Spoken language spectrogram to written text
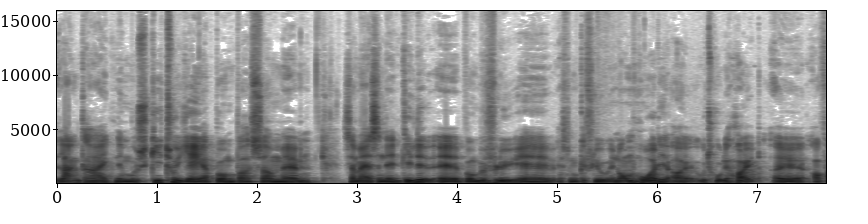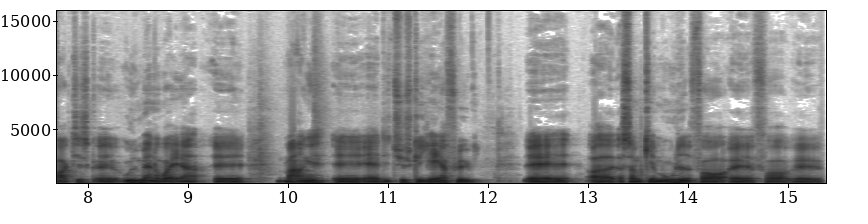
langtrækkende moskitojægerbomber, som, øh, som er sådan en lille øh, bombefly, øh, som kan flyve enormt hurtigt og utrolig højt, øh, og faktisk øh, udmanøvrere øh, mange øh, af de tyske jægerfly, øh, og, og som giver mulighed for, øh, for øh,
